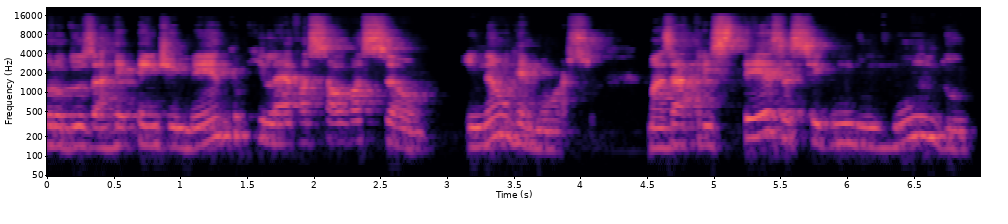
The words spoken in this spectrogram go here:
produz arrependimento que leva à salvação, e não remorso mas a tristeza, segundo o mundo,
